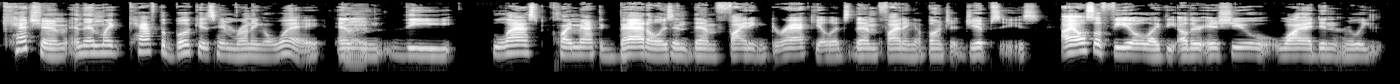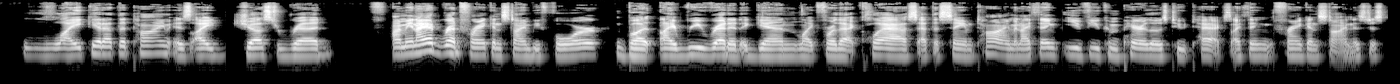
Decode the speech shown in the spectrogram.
catch him and then like half the book is him running away and the last climactic battle isn't them fighting Dracula, it's them fighting a bunch of gypsies. I also feel like the other issue why I didn't really like it at the time is I just read I mean, I had read Frankenstein before, but I reread it again, like for that class at the same time. And I think if you compare those two texts, I think Frankenstein is just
